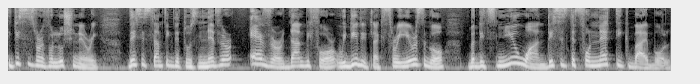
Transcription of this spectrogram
This is revolutionary. This is something that was never ever done before. We did it like three years ago, but it's new one. This is the phonetic Bible.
